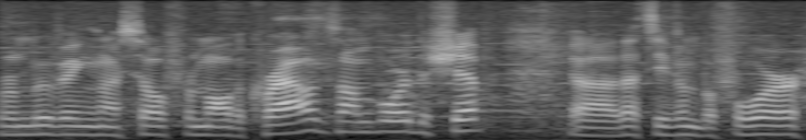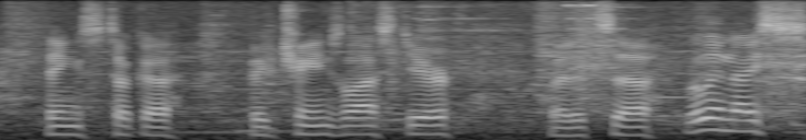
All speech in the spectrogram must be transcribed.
removing myself from all the crowds on board the ship. Uh, that's even before things took a big change last year. But it's a really nice,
